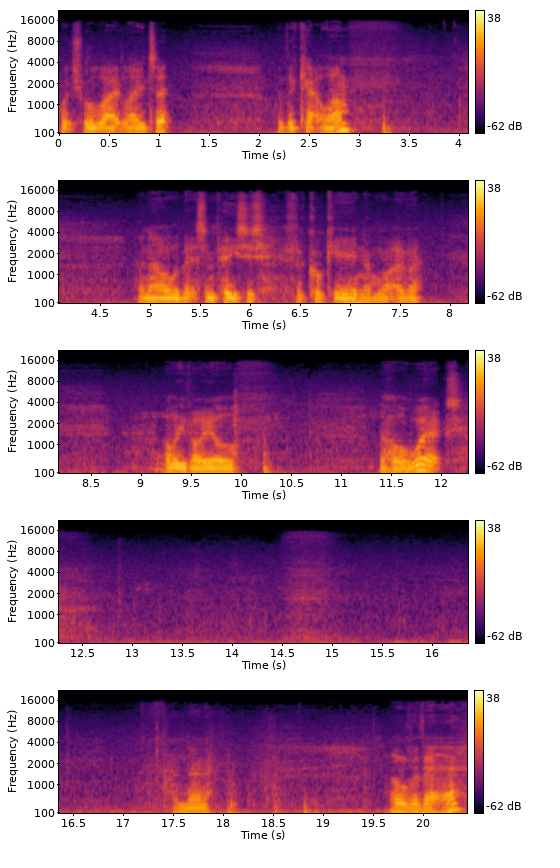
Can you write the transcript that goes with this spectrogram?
which we'll light later with the kettle on. And all the bits and pieces for cooking and whatever olive oil, the whole works. And then over there,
